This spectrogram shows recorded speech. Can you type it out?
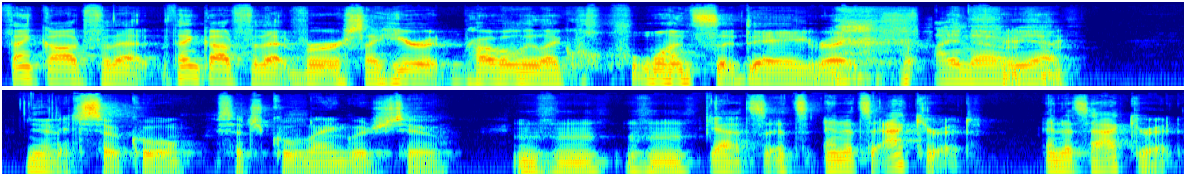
Thank God for that. Thank God for that verse. I hear it probably like once a day, right? I know. Yeah. yeah. It's so cool. Such cool language too. Mm-hmm, mm-hmm. Yeah. It's it's and it's accurate, and it's accurate.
